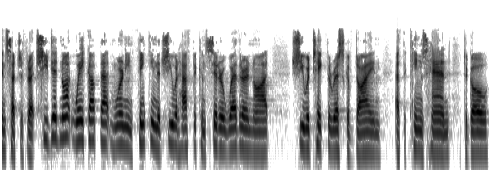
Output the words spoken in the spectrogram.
in such a threat. She did not wake up that morning thinking that she would have to consider whether or not she would take the risk of dying at the king's hand to go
